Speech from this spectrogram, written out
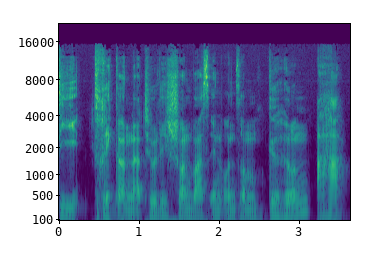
Die triggern natürlich schon was in unserem Gehirn. Aha,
